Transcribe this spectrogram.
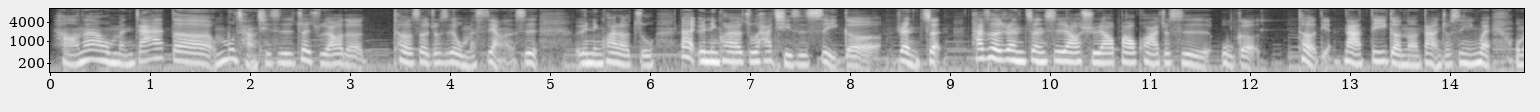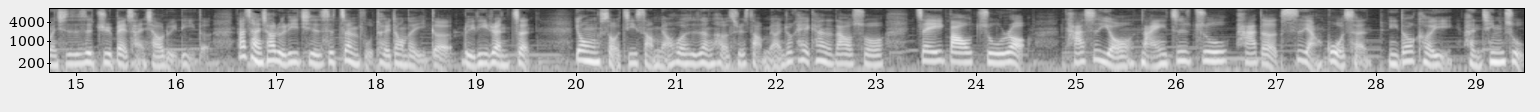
好，那我们家的牧场其实最主要的。特色就是我们饲养的是云林快乐猪。那云林快乐猪它其实是一个认证，它这个认证是要需要包括就是五个特点。那第一个呢，当然就是因为我们其实是具备产销履历的。那产销履历其实是政府推动的一个履历认证，用手机扫描或者是任何去扫描，你就可以看得到说这一包猪肉它是由哪一只猪，它的饲养过程你都可以很清楚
